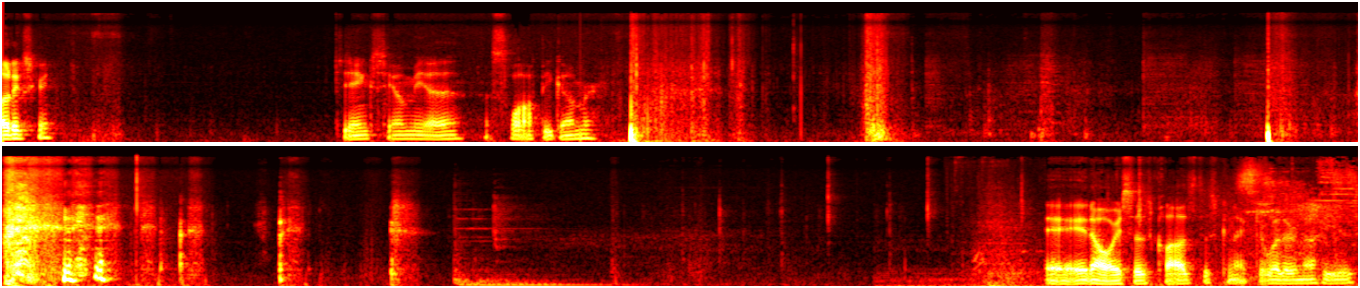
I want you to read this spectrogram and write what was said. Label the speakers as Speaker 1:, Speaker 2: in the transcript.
Speaker 1: Loading screen. Jinx, you owe me a, a sloppy gummer. it always says Kloudz disconnected, whether or not he is.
